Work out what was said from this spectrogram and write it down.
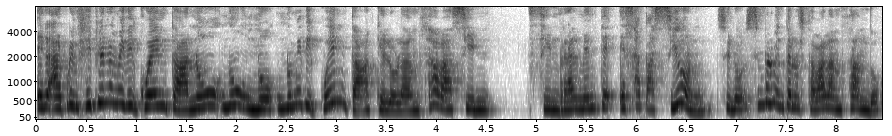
al principio no me di cuenta, no, no, no, no me di cuenta que lo lanzaba sin, sin realmente esa pasión, sino simplemente lo estaba lanzando,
